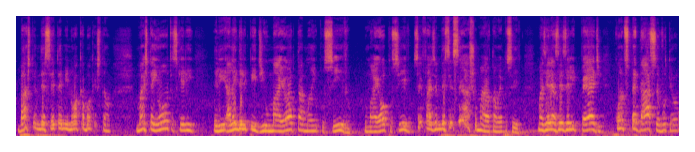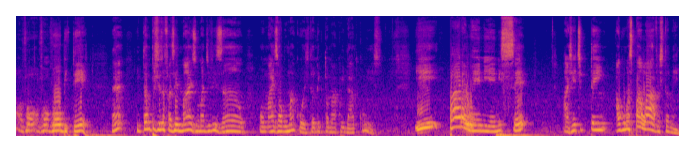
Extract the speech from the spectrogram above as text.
basta o MDC, terminou, acabou a questão. Mas tem outras que ele, ele além dele pedir o maior tamanho possível, o maior possível, você faz o MDC, você acha o maior tamanho possível. Mas ele às vezes ele pede quantos pedaços eu vou, ter, eu vou, vou, vou obter. Né? Então precisa fazer mais uma divisão ou mais alguma coisa. Então tem que tomar cuidado com isso. E para o MMC, a gente tem algumas palavras também.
